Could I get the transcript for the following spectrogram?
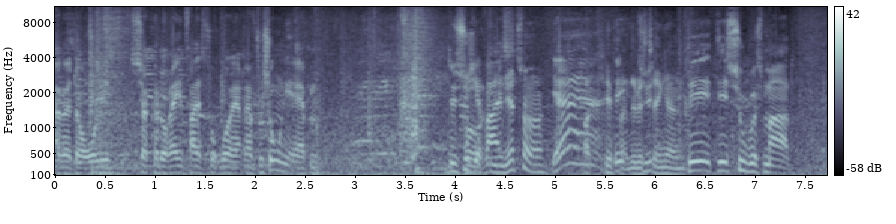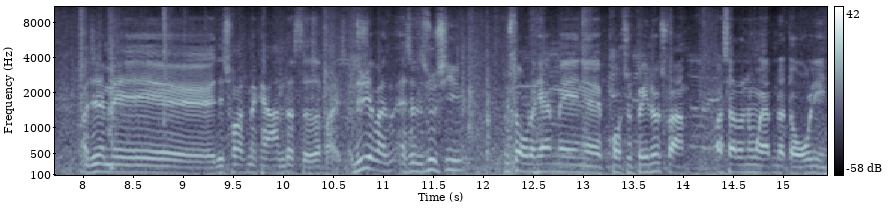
at være dårligt, så kan du rent faktisk få refusion i appen. Det synes På- jeg faktisk... Netto? Ja, Hold kæft, mand, det engang. det, det er super smart. Og det der med, øh, det tror jeg også, man kan andre steder faktisk. Og det synes jeg faktisk, altså hvis du siger, nu står du her med en uh, portobello svamp, og så er der nogle af dem, der er dårlige.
